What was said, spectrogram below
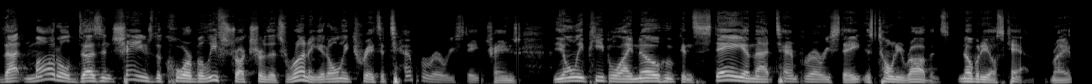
that model doesn't change the core belief structure that's running. It only creates a temporary state change. The only people I know who can stay in that temporary state is Tony Robbins. Nobody else can right?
